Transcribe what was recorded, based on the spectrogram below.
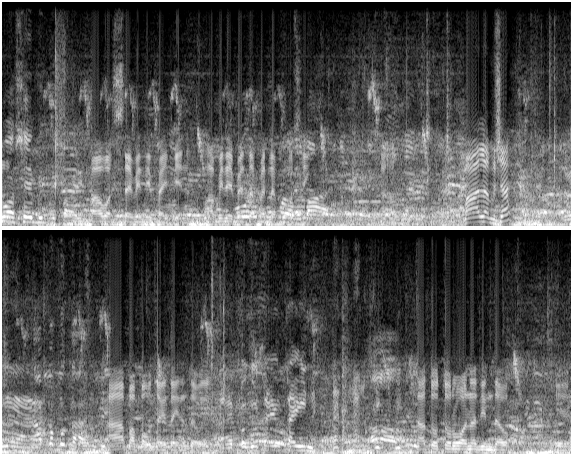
po 75. bawas 75 yun? Mga binibenta pa na bossing. Ah, maalam siya? Napagutan. Ah, papautay tayo na daw eh. Ay, pag tayo tayo na. Natuturuan na din daw. Yan.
